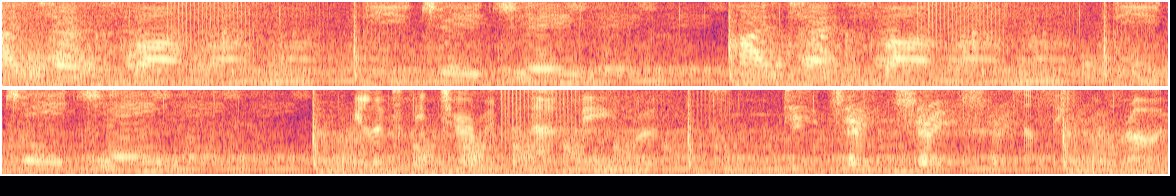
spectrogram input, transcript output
High tech funk, DJ Jace. High tech funk, DJ Jace. He looks determined without being ruthless. DJ Jace. Something heroic.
